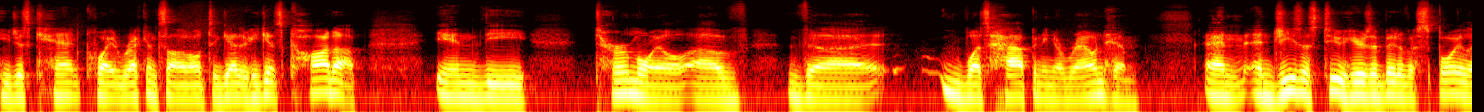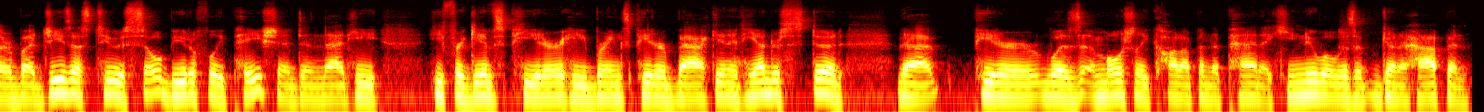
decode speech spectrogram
he just can't quite reconcile it all together. He gets caught up in the turmoil of the what's happening around him. And and Jesus too, here's a bit of a spoiler, but Jesus too is so beautifully patient in that he he forgives Peter, he brings Peter back in and he understood that Peter was emotionally caught up in the panic. He knew what was going to happen.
